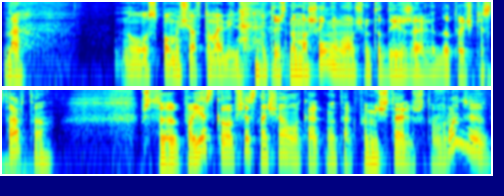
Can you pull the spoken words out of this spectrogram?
Да. Ну, с помощью автомобиля. Ну, то есть на машине мы, в общем-то, доезжали до точки старта. Что поездка вообще сначала как? Мы так помечтали, что вроде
